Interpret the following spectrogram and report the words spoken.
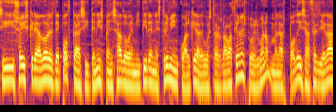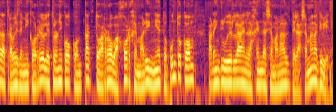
Si sois creadores de podcast y tenéis pensado emitir en streaming cualquiera de vuestras grabaciones, pues bueno, me las podéis hacer llegar a través de mi correo electrónico contacto arroba para incluirla en la agenda semanal de la semana que viene.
